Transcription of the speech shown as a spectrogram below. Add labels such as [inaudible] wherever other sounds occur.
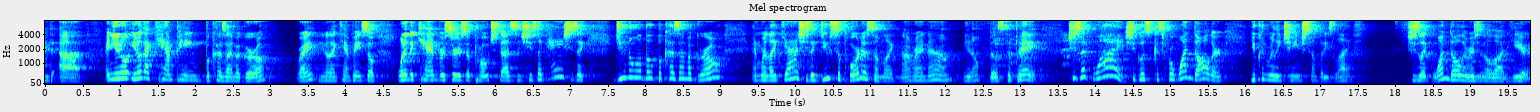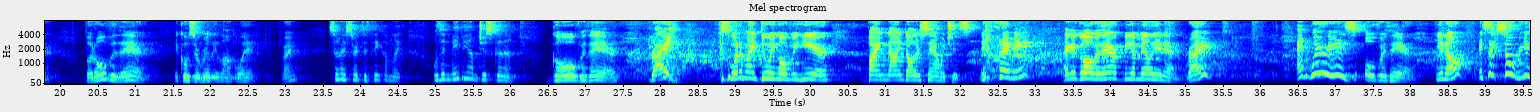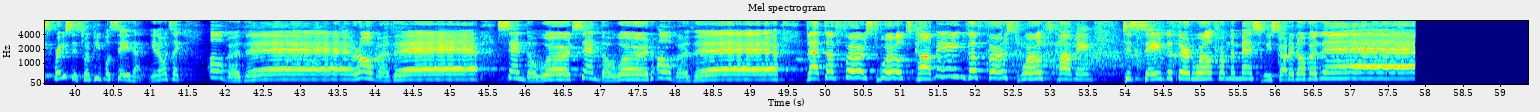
and uh, and you know you know that campaign because I'm a girl, right? You know that campaign. So one of the canvassers approached us, and she's like, "Hey, she's like, do you know about because I'm a girl?" And we're like, "Yeah." She's like, "Do you support us?" I'm like, "Not right now. You know, bills to pay." She's like, "Why?" She goes, "Because for one dollar, you can really change somebody's life." She's like, one dollar isn't a lot here, but over there, it goes a really long way, right? So then I start to think, I'm like, well, then maybe I'm just gonna go over there, [laughs] right? Because what am I doing over here buying $9 sandwiches? [laughs] You know what I mean? I could go over there, be a millionaire, right? And where is over there? You know? It's like so racist when people say that. You know, it's like, over there, over there. Send the word, send the word over there. That the first world's coming, the first world's coming to save the third world from the mess we started over there.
